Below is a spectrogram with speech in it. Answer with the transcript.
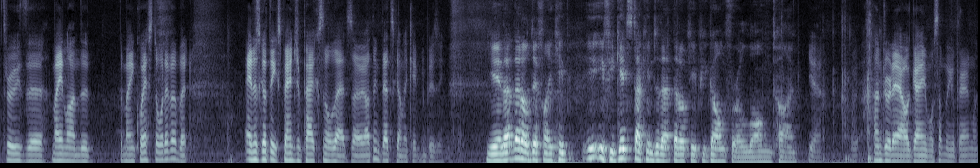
through the mainline, the the main quest or whatever. But and it's got the expansion packs and all that, so I think that's going to keep me busy. Yeah, that that'll definitely keep. If you get stuck into that, that'll keep you going for a long time. Yeah, hundred hour game or something apparently.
